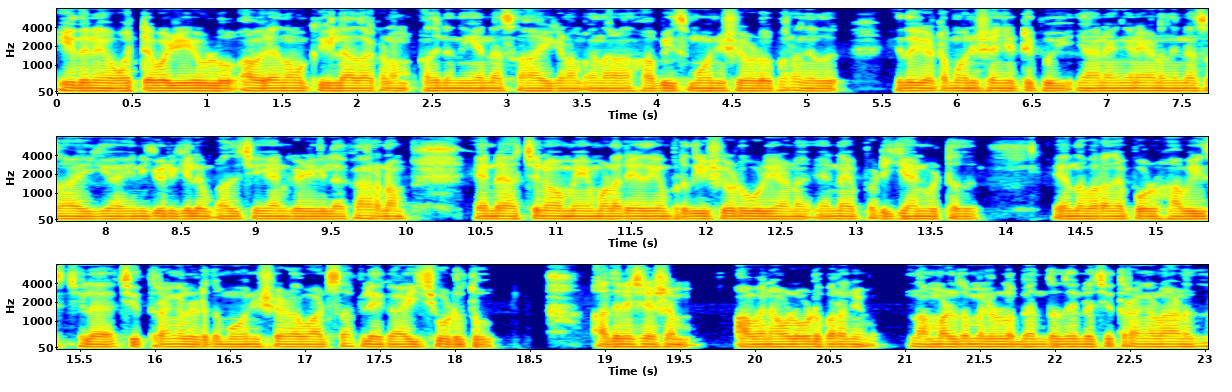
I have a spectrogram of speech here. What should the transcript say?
ഇതിന് ഒറ്റ വഴിയേ ഉള്ളൂ. അവരെ നമുക്ക് ഇല്ലാതാക്കണം. അതിന് നീ എന്നെ സഹായിക്കണം എന്നാണ് ഹബീസ് മോനിഷയോട് പറഞ്ഞത്. ഇത് കേട്ട മോനിഷ ഞെട്ടിപ്പോയി. ഞാൻ എങ്ങനെയാണ് നിന്നെ സഹായിക്കുക? എനിക്കൊരിക്കലും അത് ചെയ്യാൻ കഴിയില്ല. കാരണം എന്റെ അച്ഛനും അമ്മയും വളരെയധികം പ്രതീക്ഷയോടുകൂടിയാണ് എന്നെ പഠിക്കാൻ വിട്ടത് എന്ന് പറഞ്ഞപ്പോൾ ഹബീസ് ചില ചിത്രങ്ങളെടുത്ത് മോനിഷയുടെ വാട്സാപ്പിലേക്ക് അയച്ചു കൊടുത്തു. അതിനുശേഷം അവൻ അവളോട് പറഞ്ഞു നമ്മൾ തമ്മിലുള്ള ബന്ധത്തിന്റെ ചിത്രങ്ങളാണിത്.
